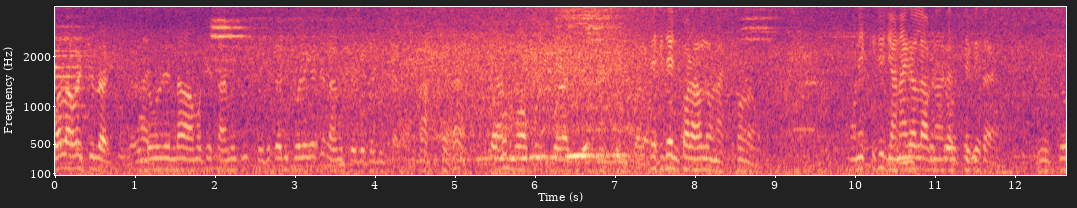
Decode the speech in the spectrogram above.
বলা হয়েছিল আর কি। আচ্ছা। না আমাকে স্বামীজি সেক্রেটারি করে গেছেন আমি সেক্রেটারি আচ্ছা হ্যাঁ। তখন করা প্রেসিডেন্ট করা হলো ওনাকে হ্যাঁ। অনেক কিছু জানা গেল আপনার কাছ থেকে। উনিশশো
